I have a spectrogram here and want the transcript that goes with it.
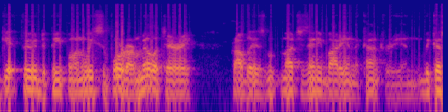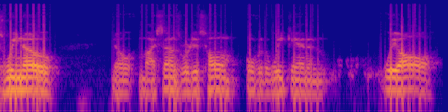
get food to people. And we support our military probably as much as anybody in the country. And because we know, you know, my sons were just home over the weekend, and we all,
